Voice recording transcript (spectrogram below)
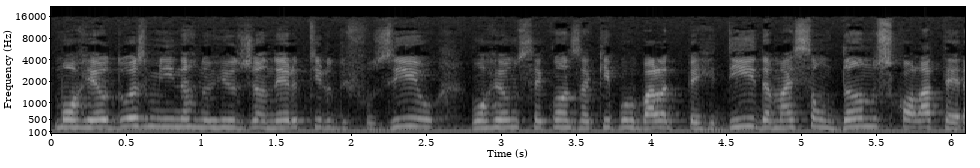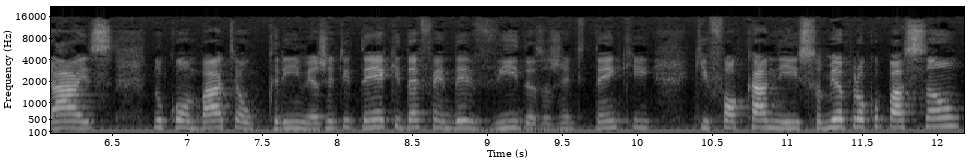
morreu duas meninas no Rio de Janeiro, tiro de fuzil, morreu não sei quantos aqui por bala perdida, mas são danos colaterais no combate ao crime. A gente tem é que defender vidas, a gente tem que, que focar nisso. A minha preocupação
